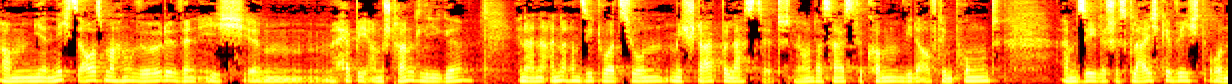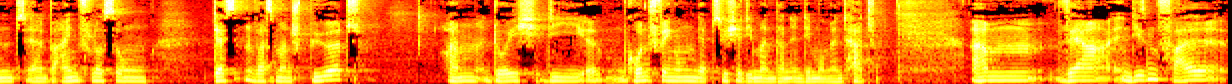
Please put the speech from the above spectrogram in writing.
ähm, mir nichts ausmachen würde, wenn ich ähm, happy am Strand liege, in einer anderen Situation mich stark belastet. Ne? Das heißt, wir kommen wieder auf den Punkt ähm, seelisches Gleichgewicht und äh, Beeinflussung dessen, was man spürt, ähm, durch die äh, Grundschwingungen der Psyche, die man dann in dem Moment hat. Ähm, wer in diesem Fall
